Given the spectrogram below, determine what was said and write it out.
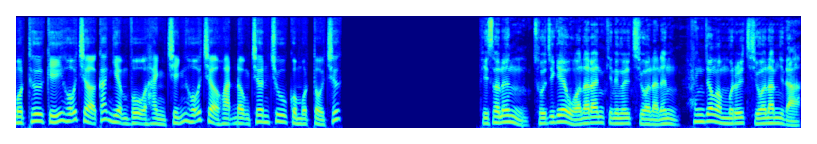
Một thư ký hỗ trợ các nhiệm vụ hành chính hỗ trợ hoạt động trơn tru của một tổ chức. 비서는 조직의 원활한 기능을 지원하는 행정 업무를 지원합니다.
